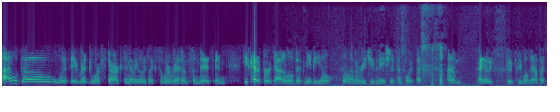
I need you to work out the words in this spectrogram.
I will go with a red dwarf star because I know he always likes to wear red on Sundays, and he's kind of burned out a little bit. Maybe he'll he'll have a rejuvenation at some point, but um, I know he's doing pretty well now. But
